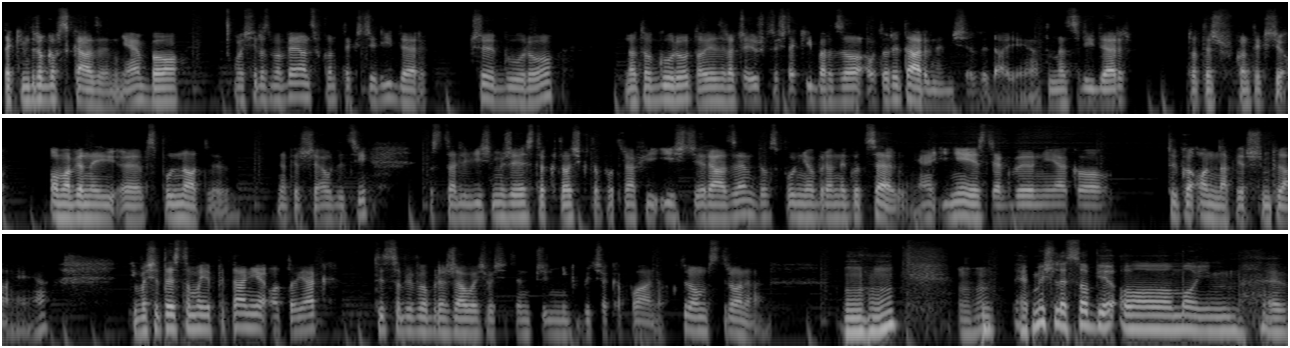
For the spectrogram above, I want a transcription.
takim drogowskazem, nie? Bo właśnie rozmawiając w kontekście lider czy guru, no to guru to jest raczej już ktoś taki bardzo autorytarny, mi się wydaje. Natomiast lider, to też w kontekście omawianej e, wspólnoty na pierwszej audycji, ustaliliśmy, że jest to ktoś, kto potrafi iść razem do wspólnie obranego celu nie? i nie jest jakby niejako tylko on na pierwszym planie. Nie? I właśnie to jest to moje pytanie o to, jak ty sobie wyobrażałeś właśnie ten czynnik bycia kapłanem, w którą stronę? Mhm. Mhm. Jak myślę sobie o moim e,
